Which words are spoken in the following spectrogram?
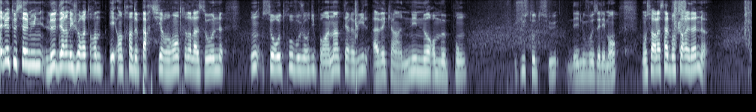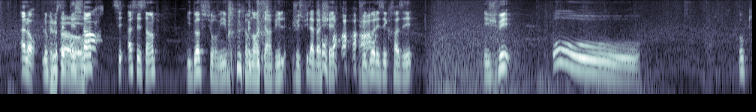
Salut à tous, c'est. Le dernier joueur est en- train de partir, rentrer dans la zone. On se retrouve aujourd'hui pour un interville avec un énorme pont juste au-dessus des nouveaux éléments. Bonsoir la salle, bonsoir Eden. Alors, le Hello. concept est simple, c'est assez simple. Ils doivent survivre, comme dans Interville. Je suis la vachette, je dois les écraser. Et je vais... Oh Ok,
